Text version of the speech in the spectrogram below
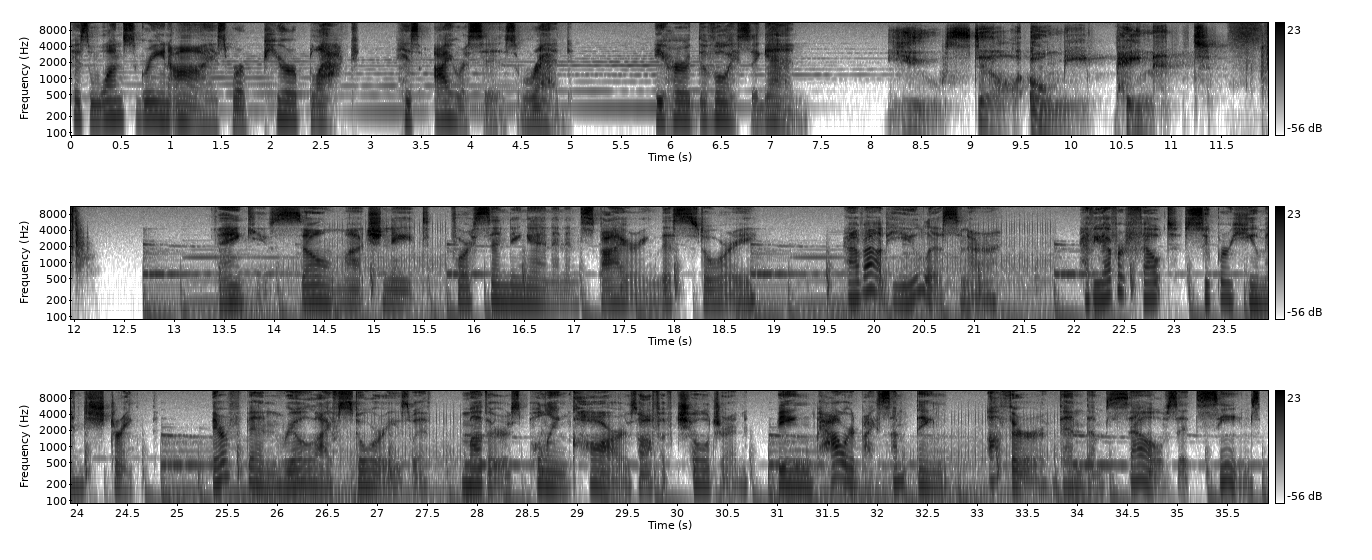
His once green eyes were pure black, his irises red. He heard the voice again. You still owe me payment. Thank you so much, Nate, for sending in and inspiring this story. How about you, listener? Have you ever felt superhuman strength? There have been real life stories with mothers pulling cars off of children, being powered by something other than themselves, it seems.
